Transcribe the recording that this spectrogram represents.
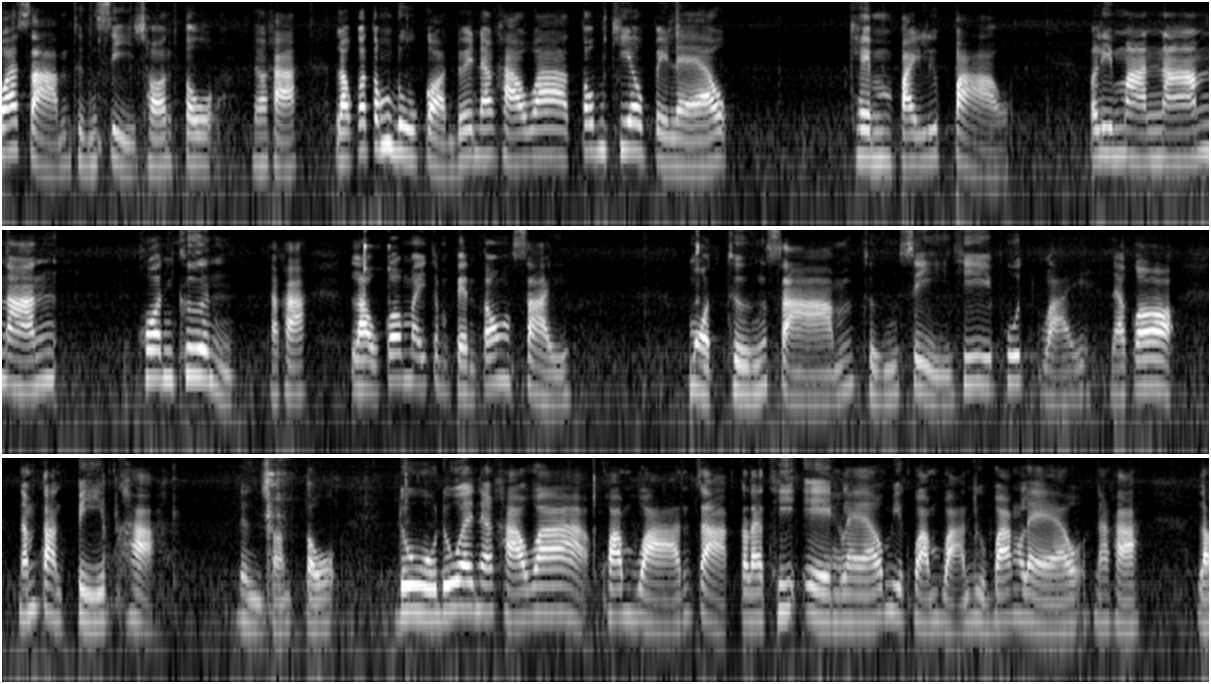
ว่า 3-4 ช้อนโต๊ะ นะคะ เราก็ต้องดูก่อนด้วยนะคะว่าต้มเคี่ยวไปแล้วเค็มไปหรือเปล่า ปริมาณน้ำนั้นข้นขึ้นนะคะ เราก็ไม่จำเป็นต้องใส่หมดถึง3ถึง4ที่พูดไว้ แล้วก็น้ำตาลปี๊บค่ะ 1 ช้อนโต๊ะ ดูด้วยนะคะว่าความหวานจากกะทิเองแล้วมีความหวานอยู่บ้างแล้วนะคะ เรา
